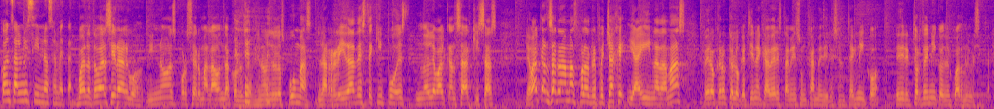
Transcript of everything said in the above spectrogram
Con San Luis sí no se metan. Bueno, te voy a decir algo, y no es por ser mala onda con los aficionados de los Pumas. La realidad de este equipo es no le va a alcanzar quizás. Le va a alcanzar nada más para el repechaje y ahí nada más, pero creo que lo que tiene que haber es también es un cambio de dirección técnico, de director técnico del cuadro universitario.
